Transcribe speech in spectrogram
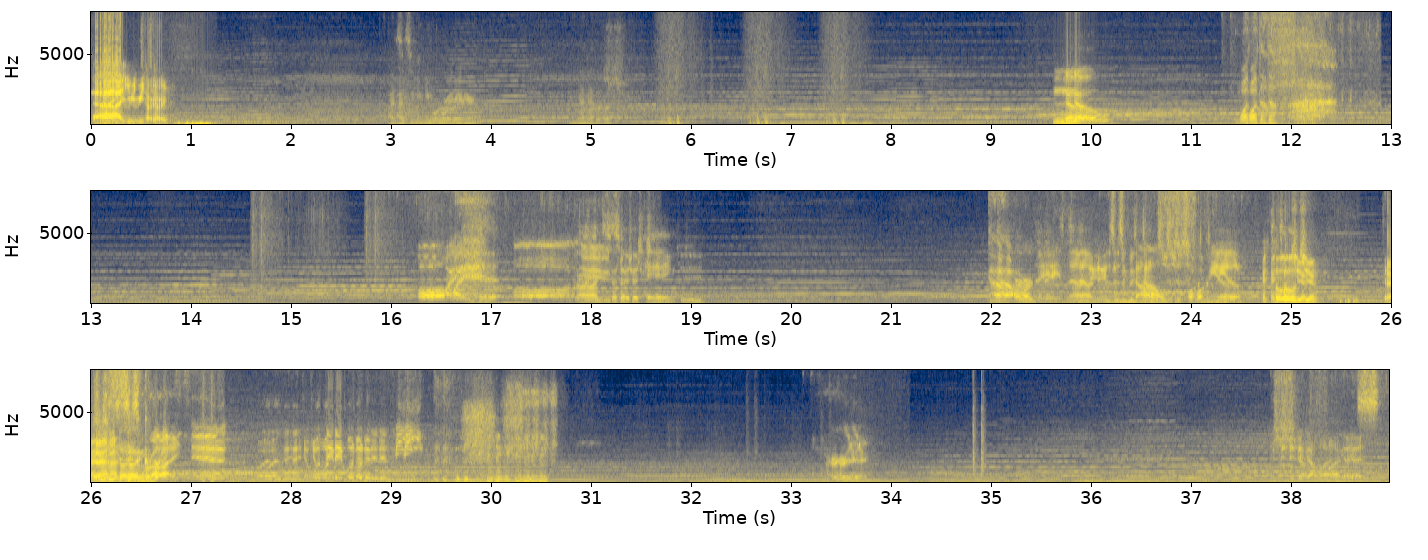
Ah, you retard. Isaac, can you ward right here? And then I push. No. What, the, fuck? Oh, I hit. Oh, God, you're such a tank, dude. Got hard pains now, dude. This McDonald's just fucked me up. I told you. Did I Jesus? Christ, dude. What they, what they put it in meat? I'm hurting. Shit, got five guys.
